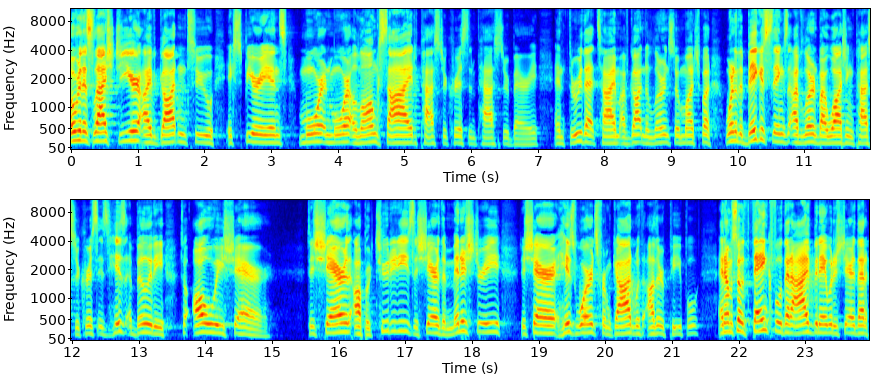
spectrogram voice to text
Over this last year, I've gotten to experience more and more alongside Pastor Chris and Pastor Barry. And through that time, I've gotten to learn so much. But one of the biggest things I've learned by watching Pastor Chris is his ability to always share, to share opportunities, to share the ministry, to share his words from God with other people. And I'm so thankful that I've been able to share that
